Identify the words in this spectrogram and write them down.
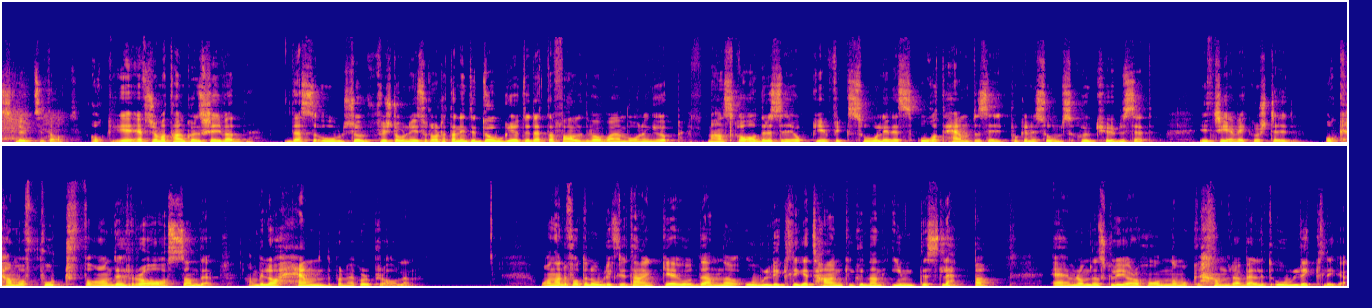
Slutcitat. Och eh, eftersom att han kunde skriva dessa ord så förstår ni såklart att han inte dog ut i detta fall. Det var bara en våning upp. Men han skadade sig och fick således återhämta sig på garnisonssjukhuset i tre veckors tid. Och han var fortfarande rasande. Han ville ha hämnd på den här korpralen. Och han hade fått en olycklig tanke och denna olyckliga tanke kunde han inte släppa. Även om den skulle göra honom och andra väldigt olyckliga.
